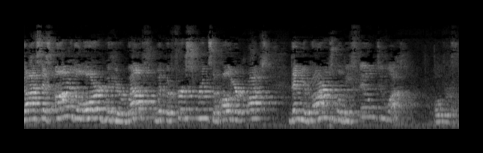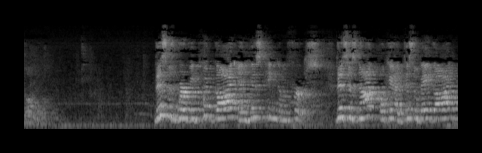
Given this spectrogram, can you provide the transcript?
God says, honor the Lord with your wealth, with the first fruits of all your crops, then your barns will be filled to what? Overflowing. This is where we put God and His kingdom first. This is not, okay, I disobey God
